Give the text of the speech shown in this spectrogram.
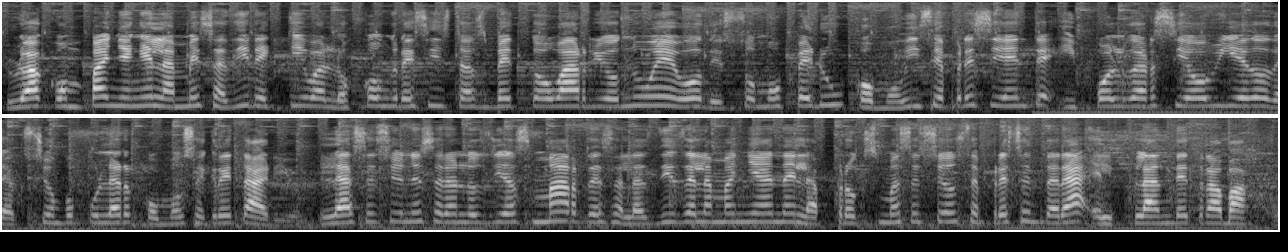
Lo acompañan en la mesa directiva los congresistas Beto Barrio Nuevo de Somos Perú como vicepresidente y Paul García Oviedo de Acción Popular como secretario. Las sesiones serán los días martes a las 10 de la mañana. En la próxima sesión se presentará el plan de trabajo.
